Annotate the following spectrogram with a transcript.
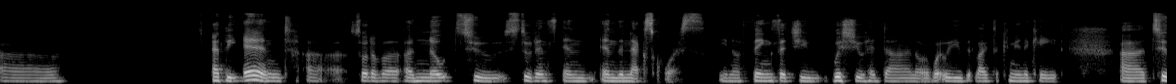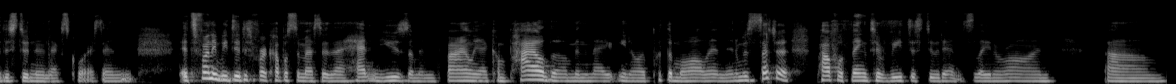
uh, at the end, uh, sort of a, a note to students in, in the next course, you know, things that you wish you had done or what you would like to communicate uh, to the student in the next course. And it's funny, we did this for a couple semesters and I hadn't used them and finally I compiled them and then I, you know, I put them all in and it was such a powerful thing to read to students later on. Um,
